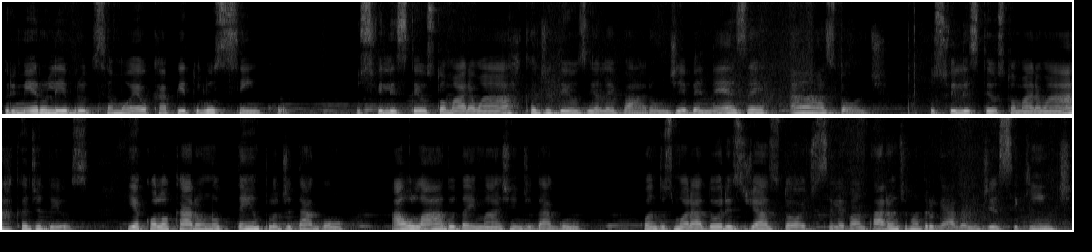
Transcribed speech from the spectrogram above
Primeiro livro de Samuel, capítulo 5. Os filisteus tomaram a arca de Deus e a levaram de Ebenezer a Asdod. Os filisteus tomaram a arca de Deus e a colocaram no templo de Dagon, ao lado da imagem de Dagon. Quando os moradores de Asdod se levantaram de madrugada no dia seguinte,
